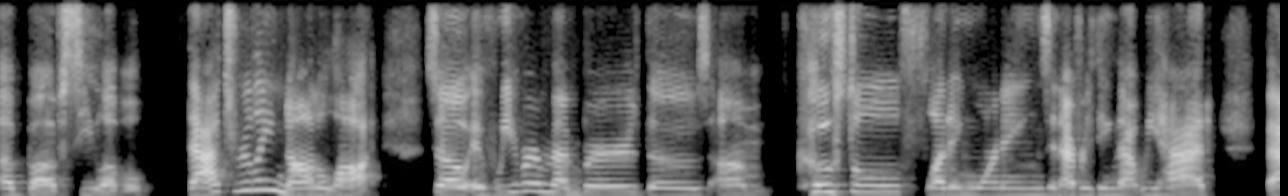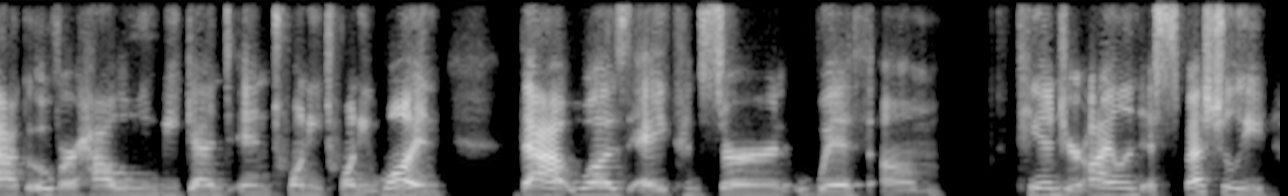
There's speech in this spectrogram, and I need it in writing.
above sea level. That's really not a lot. So, if we remember those um, coastal flooding warnings and everything that we had back over Halloween weekend in 2021, that was a concern with um, Tangier Island, especially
